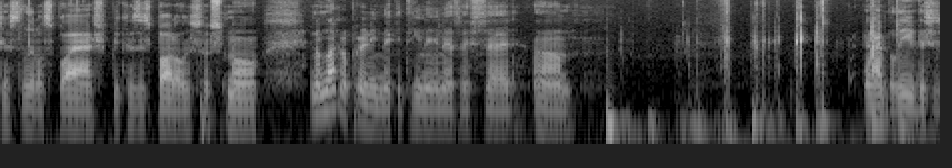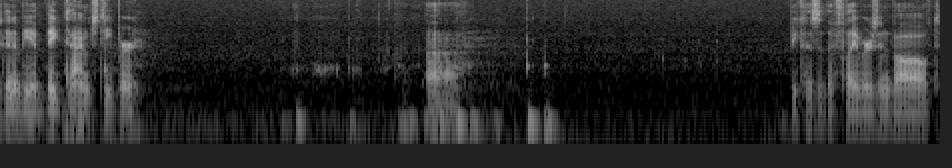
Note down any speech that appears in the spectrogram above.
just a little splash because this bottle is so small. And I'm not going to put any nicotine in, as I said. Um, and I believe this is going to be a big time steeper. Uh, because of the flavors involved.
